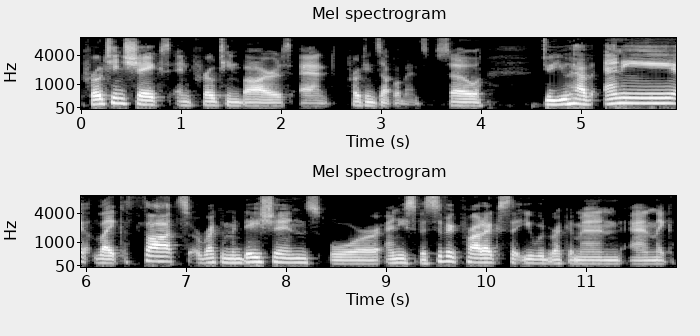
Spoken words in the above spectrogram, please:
protein shakes and protein bars and protein supplements. So, do you have any like thoughts or recommendations or any specific products that you would recommend? And like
